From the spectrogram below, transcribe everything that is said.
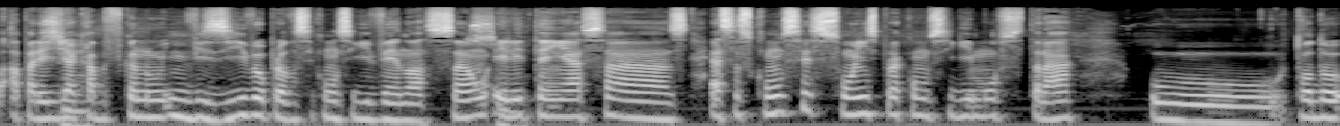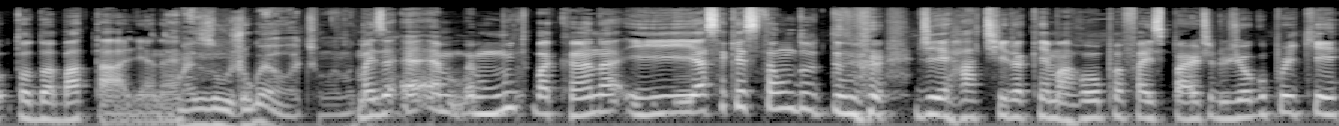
a parede Sim. acaba ficando invisível para você conseguir ver a ação. Sim. Ele tem essas, essas concessões para conseguir mostrar o, todo, toda a batalha, né? Mas o jogo é ótimo. É Mas é, é, é, muito bacana e essa questão do, do de errar tiro a queima-roupa faz parte do jogo porque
